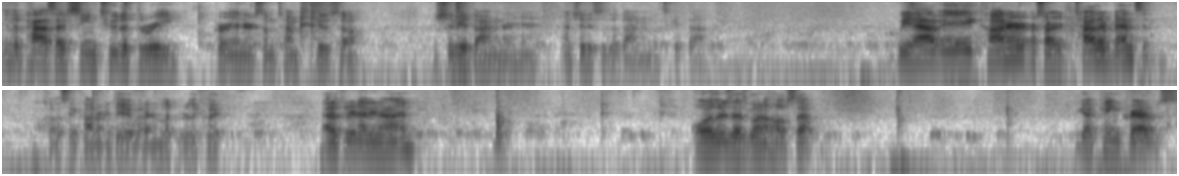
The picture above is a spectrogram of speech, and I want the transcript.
in the past, I've seen two to three per inner sometimes too. So there should be a diamond right here. Actually, this is a diamond. Let's skip that. We have a Connor, or sorry, Tyler Benson. I going to say Connor McDavid, but I didn't look really quick. Out of 399. Oilers, that's going to Hofstep. We got Peyton Krebs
